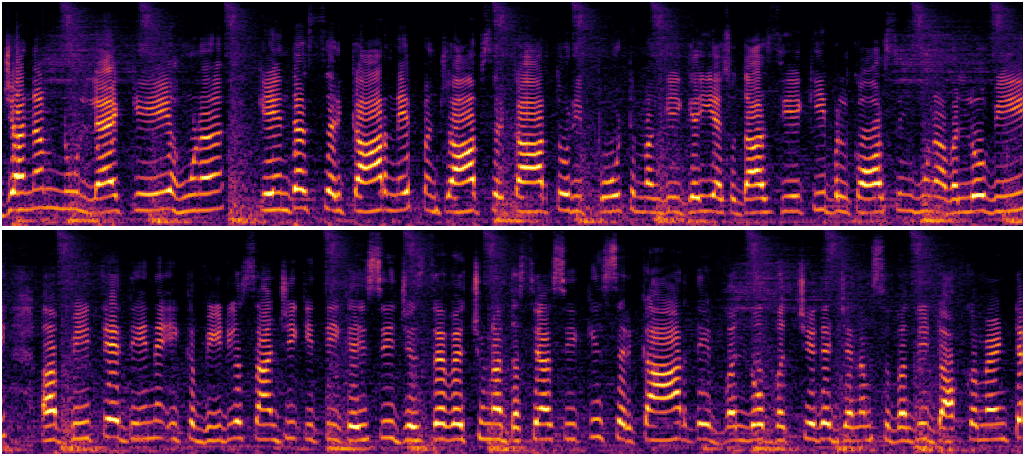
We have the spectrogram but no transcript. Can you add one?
ਜਨਮ ਨੂੰ ਲੈ ਕੇ ਹੁਣ ਕੇਂਦਰ ਸਰਕਾਰ ਨੇ ਪੰਜਾਬ ਸਰਕਾਰ ਤੋਂ ਰਿਪੋਰਟ ਮੰਗੀ ਗਈ ਹੈ। ਸੋ ਦੱਸ ਦਈਏ ਕਿ ਬਲਕੌਰ ਸਿੰਘ ਹੁਣਾਂ ਵੱਲੋਂ ਵੀ ਬੀਤੇ ਦਿਨ ਇੱਕ ਵੀਡੀਓ ਸਾਂਝੀ ਕੀਤੀ ਗਈ ਸੀ, ਜਿਸ ਦੇ ਵਿੱਚ ਉਹਨਾਂ ਦੱਸਿਆ ਸੀ ਕਿ ਸਰਕਾਰ ਦੇ ਵੱਲੋਂ ਬੱਚੇ ਦੇ ਜਨਮ ਸੰਬੰਧੀ ਡਾਕੂਮੈਂਟ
